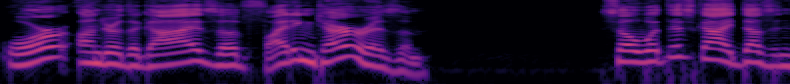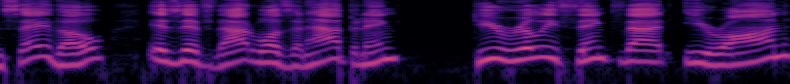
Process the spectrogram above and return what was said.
or under the guise of fighting terrorism. So, what this guy doesn't say, though, is if that wasn't happening, do you really think that Iran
